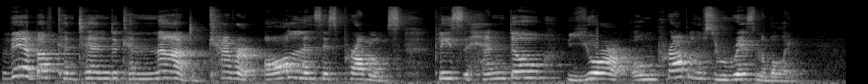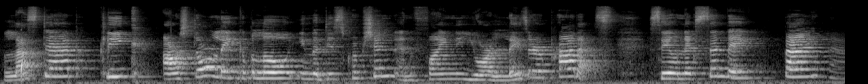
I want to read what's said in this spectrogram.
The above content cannot cover all lenses problems, Please handle your own problems reasonably. Last step, click our store link below in the description and find your laser products. See you next Sunday. Bye!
